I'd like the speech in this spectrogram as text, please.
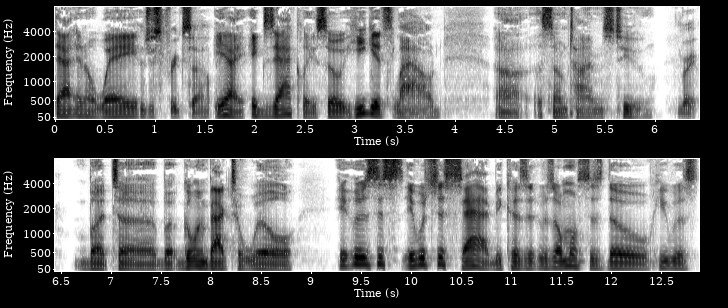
that in a way It just freaks out. Yeah, exactly. So he gets loud uh, sometimes too. Right. But uh, but going back to Will, it was just it was just sad because it was almost as though he was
